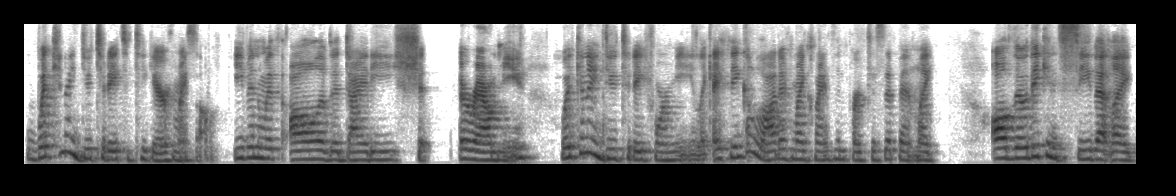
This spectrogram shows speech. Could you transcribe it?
what can I do today to take care of myself? Even with all of the diety shit around me, what can I do today for me? Like, I think a lot of my clients and participant, like, although they can see that, like,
